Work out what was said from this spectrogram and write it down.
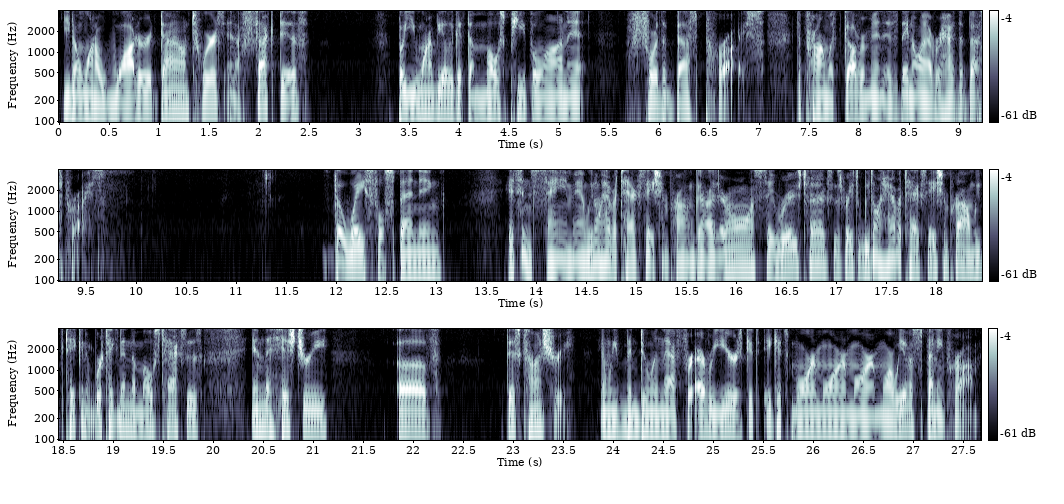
You don't want to water it down to where it's ineffective, but you want to be able to get the most people on it for the best price. The problem with government is they don't ever have the best price. The wasteful spending, it's insane, man. We don't have a taxation problem, guys. Everyone wants to say raise taxes, raise. We don't have a taxation problem. We've taken we're taking in the most taxes in the history of this country, and we've been doing that for every year. It gets, it gets more and more and more and more. We have a spending problem.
